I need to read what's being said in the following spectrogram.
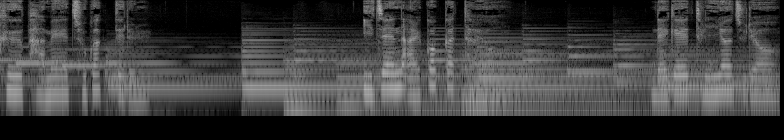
그 밤의 조각들을 이젠 알 것 같아요. 내게 들려주려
